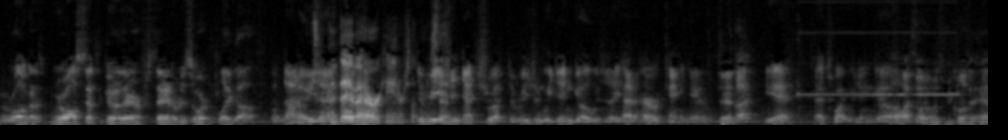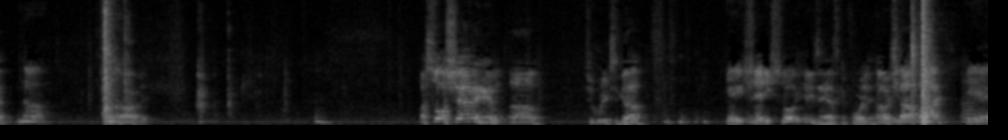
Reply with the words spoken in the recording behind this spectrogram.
We were all gonna. We were all set to go there, stay at a resort, and play golf. But not only that. Did they have a hurricane or The something? you said? reason that's right. The reason we didn't go was they had a hurricane there. Did they? Yeah, that's why we didn't go. Oh. I thought it was because of him. No. Oh, all right. I saw Shanahan uh, two weeks ago. Yeah, he said he saw you. He's asking for you. Oh, he stopped by. Oh, Yeah.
